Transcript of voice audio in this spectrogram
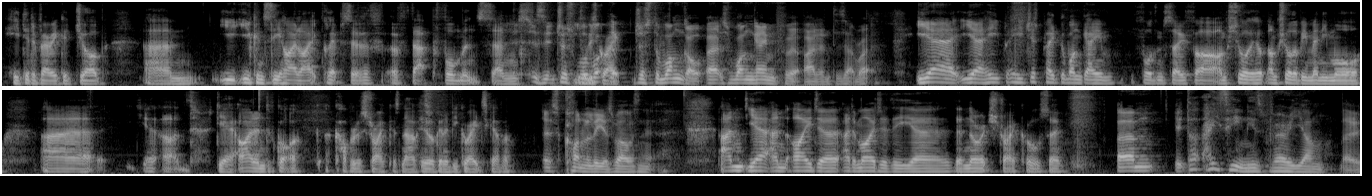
he did a very good job. Um, you, you can see highlight clips of, of that performance, and Is it just was one- great. just the one goal? Uh, it's one game for Ireland. Is that right? Yeah, yeah, he he just played the one game for them so far. I'm sure he'll- I'm sure there'll be many more. Uh, yeah, uh, yeah. Ireland have got a, a couple of strikers now who are going to be great together. It's Connolly as well, isn't it? And yeah, and Idah, Adam Idah, the uh, the Norwich striker also. Um, it does- 18 is very young, though.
